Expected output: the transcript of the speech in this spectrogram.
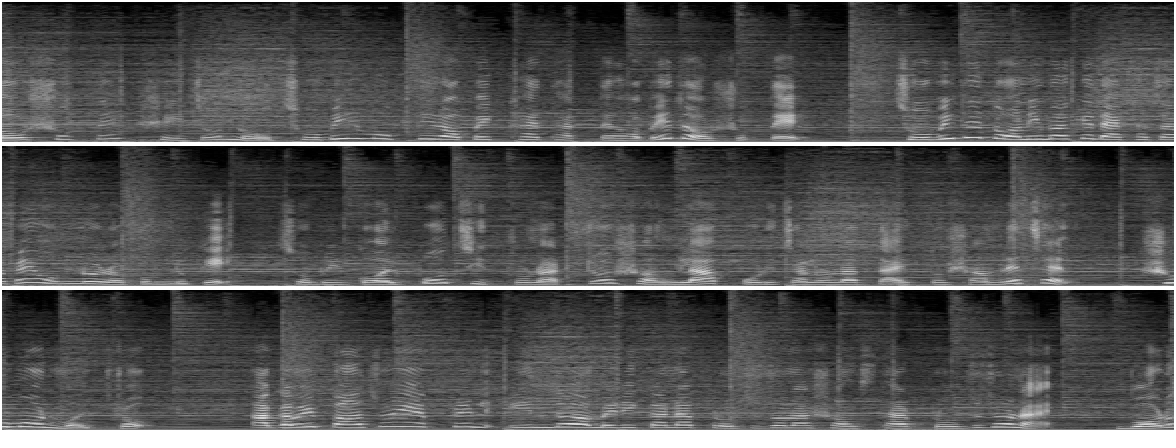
দর্শকদের সেই জন্য ছবির মুক্তির অপেক্ষায় থাকতে হবে দর্শকদের। ছবিতে তনিমাকে দেখা যাবে অন্যরকম লুকে। ছবির গল্প, চিত্রনাট্য, সংলাপ পরিচালনার দায়িত্ব সামলেছেন সুমন মৈত্র। আগামী পাঁচই এপ্রিল ইন্দো আমেরিকানা প্রযোজনা সংস্থার প্রযোজনায় বড়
